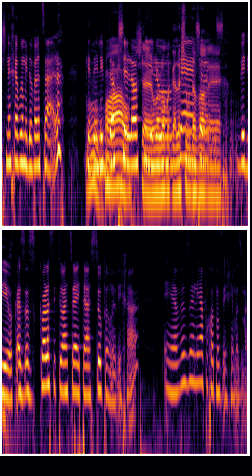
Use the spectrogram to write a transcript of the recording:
שני חבר'ה מדובר צה"ל, כדי או, לבדוק וואו, שלא, שהוא כאילו... לא מגלה שום כן, דבר, שלא- אה, בדיוק, אז, אז כל הסיטואציה הייתה סופר מביכה, אה, אבל זה נהיה פחות מביך עם הזמן.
